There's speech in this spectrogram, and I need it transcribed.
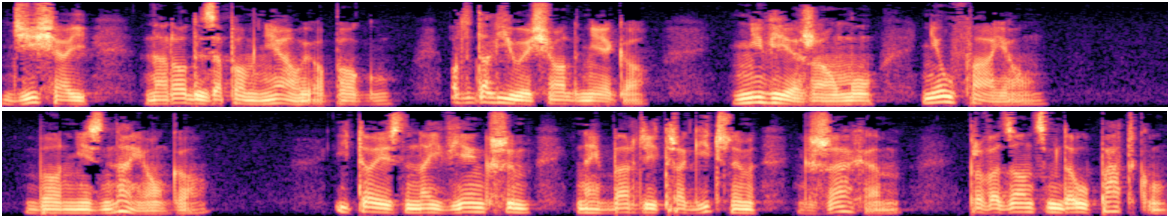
Dzisiaj narody zapomniały o Bogu, oddaliły się od Niego, nie wierzą Mu, nie ufają, bo nie znają Go. I to jest największym najbardziej tragicznym grzechem prowadzącym do upadku,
